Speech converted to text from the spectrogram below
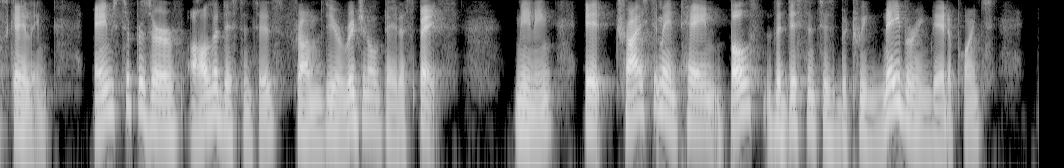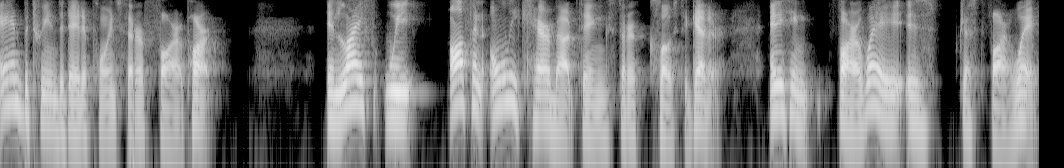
scaling aims to preserve all the distances from the original data space, meaning it tries to maintain both the distances between neighboring data points and between the data points that are far apart. In life, we often only care about things that are close together. Anything far away is just far away,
